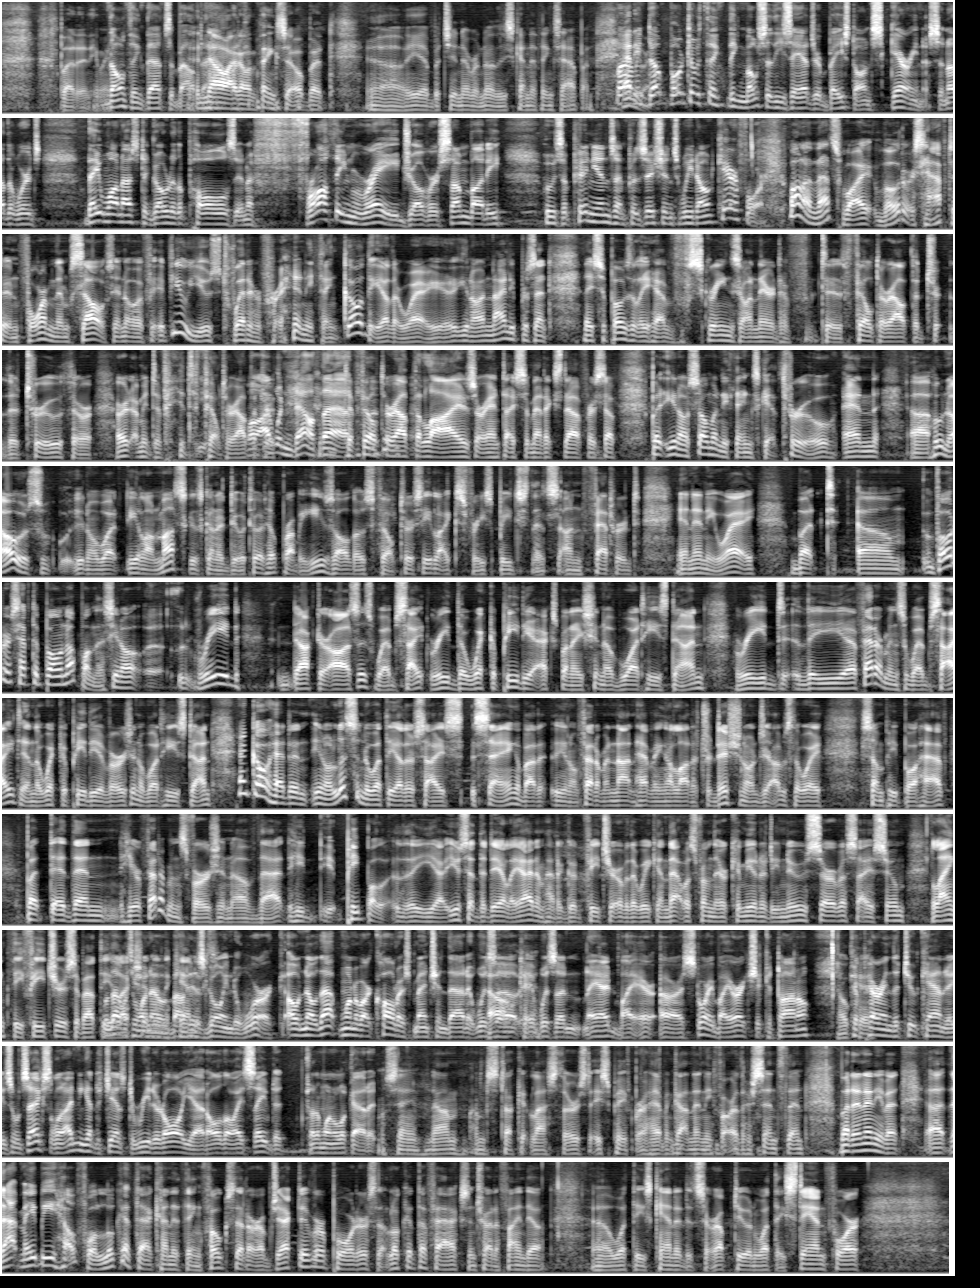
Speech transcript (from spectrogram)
But anyway. Don't think that's about that. No, I don't think so. But uh, yeah, but you never know. These kind of things happen. But anyway. I mean, don't, don't you think, think most of these ads are based on scariness? In other words, they want us to go to the polls in a frothing rage over somebody whose opinions and positions we don't care for. Well, and that's why voters have to inform themselves. You know, if, if you use Twitter for anything, go the other way. You know, and 90%, they supposedly have screens on there to, to filter out the tr- the truth, or, or I mean, to, to filter out well, the truth. I wouldn't doubt that. to filter out the lies or anti Semitic stuff or stuff. But, you know, so many things get through, and uh, who knows, you know, what Elon Musk is going to do to it. He'll probably use all those filters. He likes free speech that's unfettered in any way. But um, voters have to bone up on this. You know, uh, read Dr. Oz's website, read the Wikipedia explanation of what he's done, read the uh, Fetterman's website and the Wikipedia version of what he's done, and go ahead and you know listen to what the other side's saying about it. You know, Fetterman not having a lot of traditional jobs the way some people have, but uh, then hear Fetterman's version of that. He people the uh, you said the Daily Item had a good feature over the weekend. That was from their community news service, I assume. Lengthy features about the well, that election was one and the about candidates. his going to work. Oh no, that one of our callers mentioned that it was Oh, uh, okay. it was an ad by uh, a story by Eric Scicchitano Okay. comparing the two candidates. It was excellent. I didn't get a chance to read it all yet, although I saved it because I want to look at it. Same. Now I'm, I'm stuck at last Thursday's paper. I haven't gotten any farther since then. But in any event, uh, that may be helpful. Look at that kind of thing. Folks that are objective reporters that look at the facts and try to find out uh, what these candidates are up to and what they stand for.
